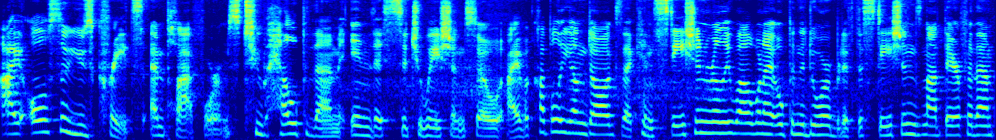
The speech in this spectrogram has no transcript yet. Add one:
I also use crates and platforms to help them in this situation. So I have a couple of young dogs that can station really well when I open the door, but if the station's not there for them,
